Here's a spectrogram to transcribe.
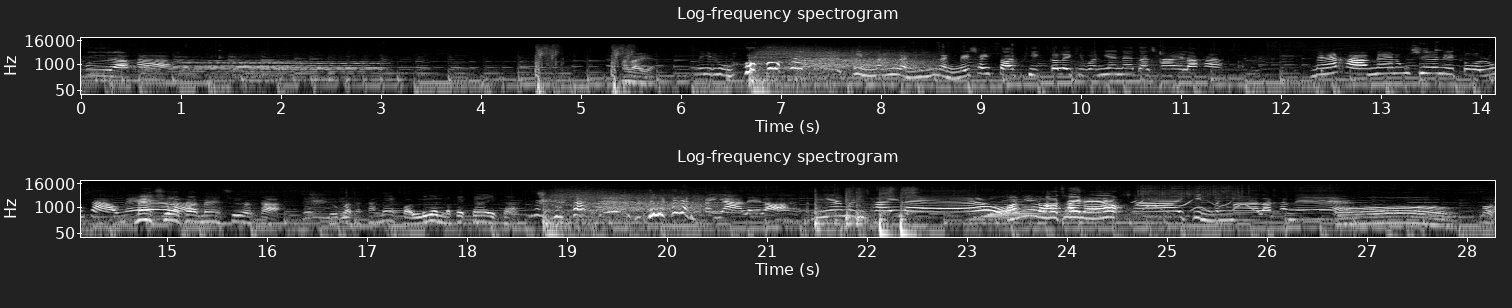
เฟือค่ะ อะไรอะ ไม่รู้ กลิ่นมันเหมือนเหมือนไม่ใช่ซอสพริกก็เลยคิดว่าเนี่ยน่าจะใช่แล้วค่ะ แม่คะแม่ต้องเชื่อในตัวลูกสาวแม่แม่เชื่อค่ะ แม่เชื่อค่ะเดี๋ยวก่อนนะคะแม่ขอเลื่อนมาใกล้ๆค่ะจากขยะเลยเหรอ เนี่ยมันใช่แล้วอ๋อนี่เหรอใช่แล้ว ใช่กลิ่นมันมาแล้วค่ะแม่ โอ้หล่อน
